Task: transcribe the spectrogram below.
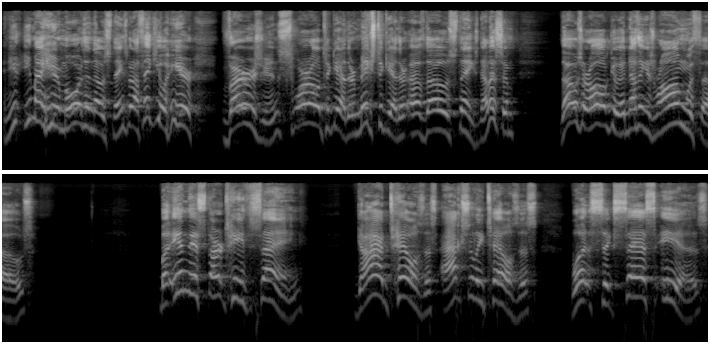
And you, you may hear more than those things, but I think you'll hear versions swirled together, mixed together of those things. Now, listen, those are all good. Nothing is wrong with those. But in this 13th saying, God tells us, actually tells us, what success is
